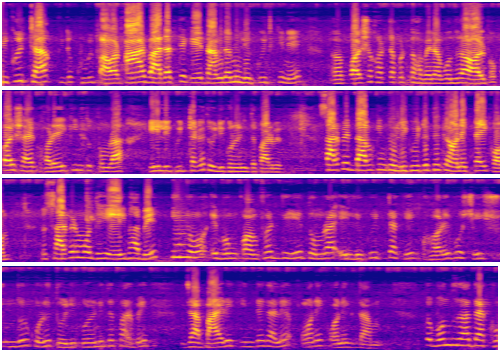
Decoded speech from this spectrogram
লিকুইডটা কিন্তু খুবই পাওয়ার আর বাজার থেকে দামি দামি লিকুইড কিনে পয়সা খরচা করতে হবে না বন্ধুরা। অল্প পয়সায় ঘরেই কিন্তু তোমরা এই লিকুইডটাকে তৈরি করে নিতে পারবে। সার্ফের দাম কিন্তু লিকুইডের থেকে অনেকটাই কম। তো সার্ফের মধ্যে এইভাবে ইনো এবং কমফর্ট দিয়ে তোমরা এই লিকুইডটাকে ঘরে বসেই সুন্দর করে তৈরি করে নিতে পারবে, যা বাইরে কিনতে গেলে অনেক অনেক দাম। তো বন্ধুরা দেখো,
